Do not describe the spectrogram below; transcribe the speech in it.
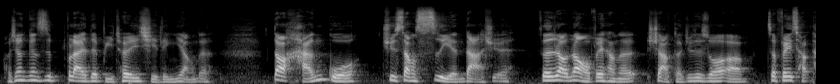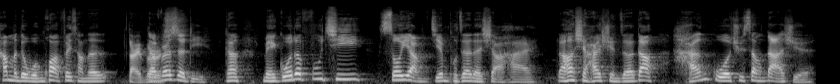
好像跟是布莱德比特一起领养的，到韩国去上世言大学。这让让我非常的 shock，就是说啊、呃，这非常他们的文化非常的 diversity。你看，美国的夫妻收养柬埔寨的小孩，然后小孩选择到韩国去上大学。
